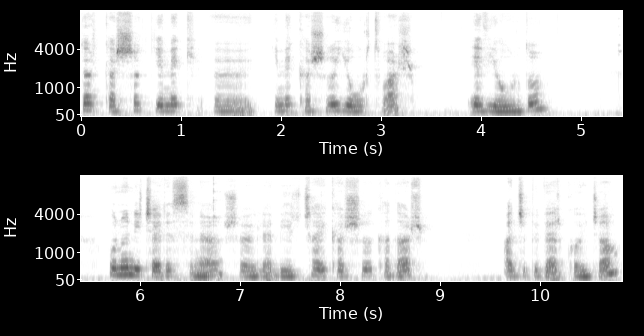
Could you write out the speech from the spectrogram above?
4 kaşık yemek e, yemek kaşığı yoğurt var. Ev yoğurdu. Bunun içerisine şöyle bir çay kaşığı kadar acı biber koyacağım.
